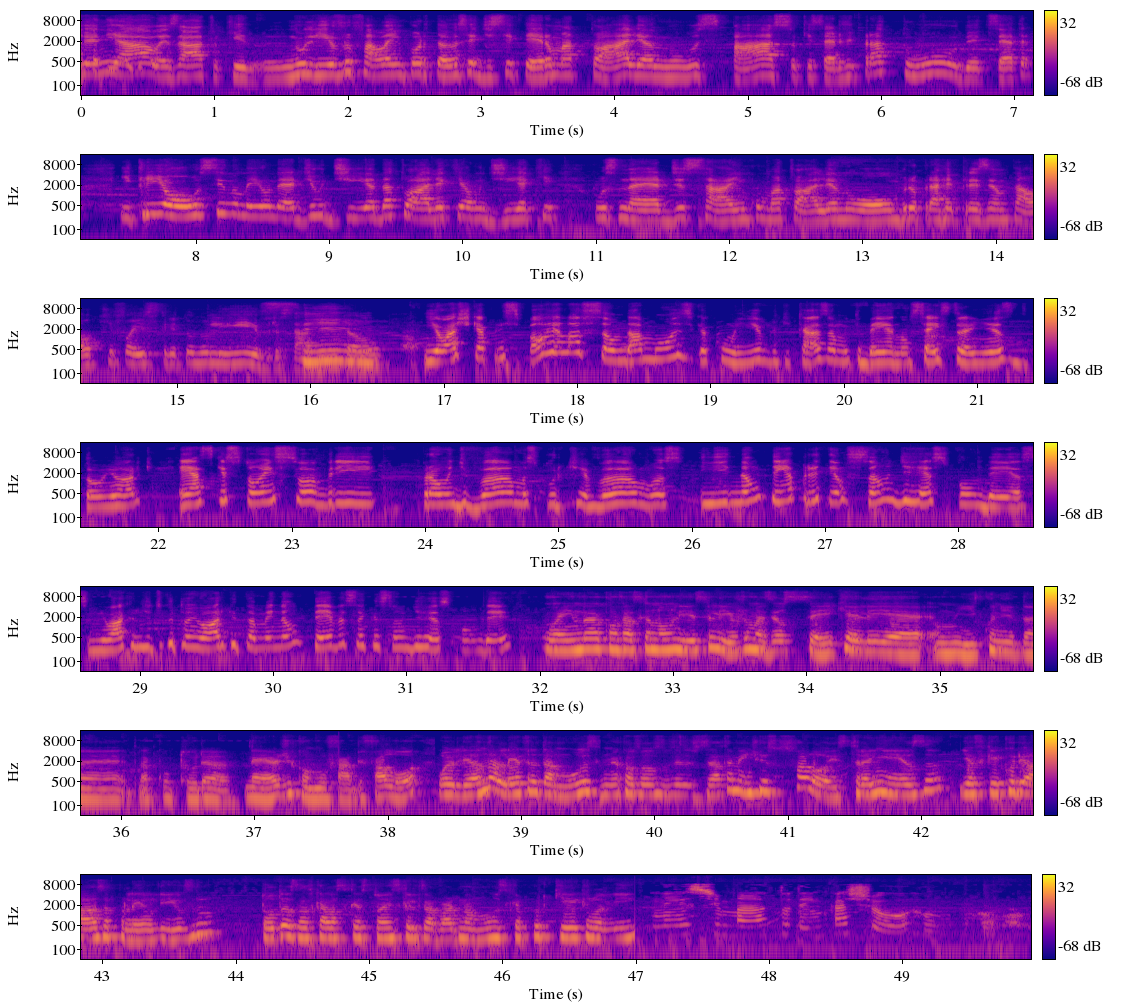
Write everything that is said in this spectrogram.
Genial, exato. Que no livro fala a importância de se ter uma toalha no espaço que serve para tudo, etc. E criou-se no meio nerd o dia da toalha, que é um dia que os nerds saem com uma toalha no ombro para representar o que foi escrito no livro, sabe? Sim. Então. E eu acho que a principal relação da música com o livro, que casa muito bem, a não ser a estranheza do Tom York, é as questões sobre para onde vamos, por que vamos, e não tem a pretensão de responder, assim. Eu acredito que o Tom York também não teve essa questão de responder. Eu ainda confesso que eu não li esse livro, mas eu sei que ele é um ícone da, da cultura nerd, como o Fábio falou. Olhando a letra da música, me causou exatamente isso que você falou, estranheza, e eu fiquei curiosa por ler o livro, todas aquelas questões que eles abordam na música, por que aquilo ali. Neste mato tem cachorro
